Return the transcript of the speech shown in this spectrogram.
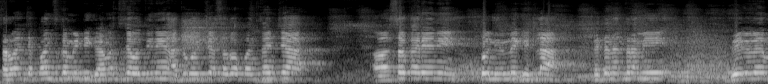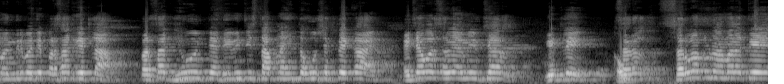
सर्वांच्या पंच कमिटी ग्रामस्थांच्या वतीने आजूबाजूच्या सर्व पंचांच्या सहकार्याने तो निर्णय घेतला. त्याच्यानंतर आम्ही वेगवेगळ्या मंदिरमध्ये प्रसाद घेतला. प्रसाद घेऊन त्या देवींची स्थापना इथं होऊ शकते काय? याच्यावर सगळे आम्ही विचार घेतले. सर्व सर्वकडून आम्हाला ते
